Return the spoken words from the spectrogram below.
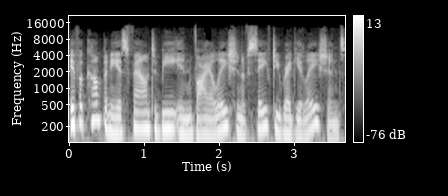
If a company is found to be in violation of safety regulations,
